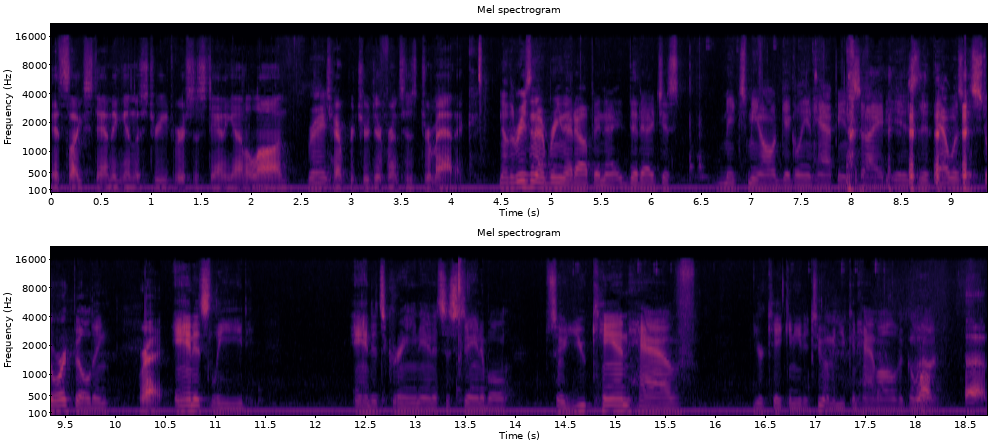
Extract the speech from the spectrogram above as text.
It's like standing in the street versus standing on a lawn. Right. Temperature difference is dramatic. Now, the reason I bring that up and I, that I just makes me all giggly and happy inside is that that was a historic building, Right. and it's LEED, and it's green, and it's sustainable. So you can have your cake and eat it too. I mean, you can have all of it going on. uh,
